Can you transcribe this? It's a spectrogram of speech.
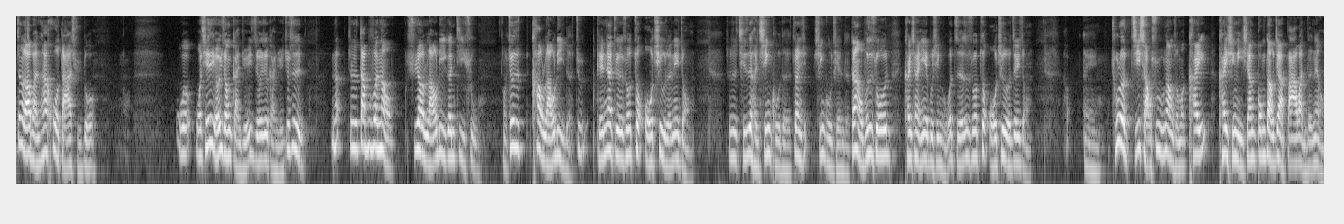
这个老板他豁达许多。我我其实有一种感觉，一直有这个感觉，就是。那就是大部分那种需要劳力跟技术哦，就是靠劳力的，就给人家觉得说做欧秋的那种，就是其实很辛苦的赚辛苦钱的。当然我不是说开餐饮业不辛苦，我指的是说做欧秋的这一种。哎，除了极少数那种什么开开行李箱公道价八万的那种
